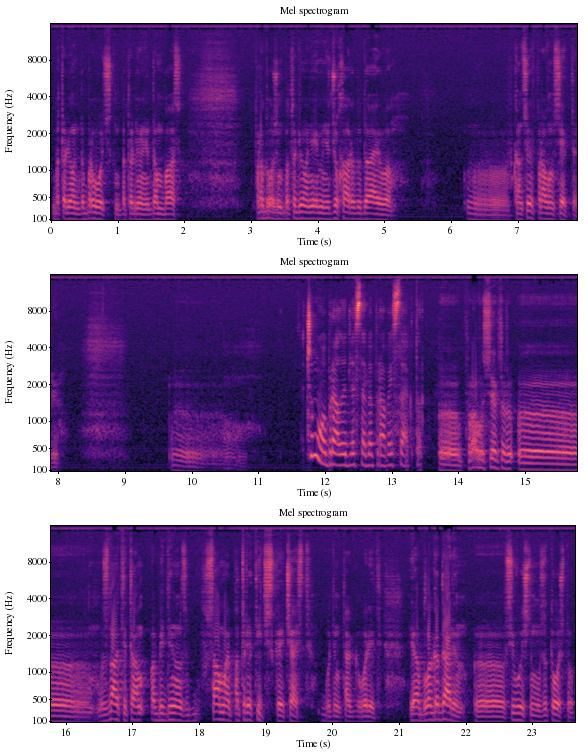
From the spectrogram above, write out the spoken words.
в батальоне, добровольческом батальоне Донбасс. Продолжим в батальоне имени Джухара Дудаева, э, в конце в правом секторе. Чому обрали для себе правий сектор? Э, Правый сектор, э, знаете, там объединилась самая патриотическая часть, будем так говорить. Я благодарен э, Всевышнему за то, что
